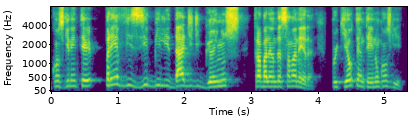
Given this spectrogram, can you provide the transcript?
conseguirem ter previsibilidade de ganhos trabalhando dessa maneira, porque eu tentei e não consegui.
